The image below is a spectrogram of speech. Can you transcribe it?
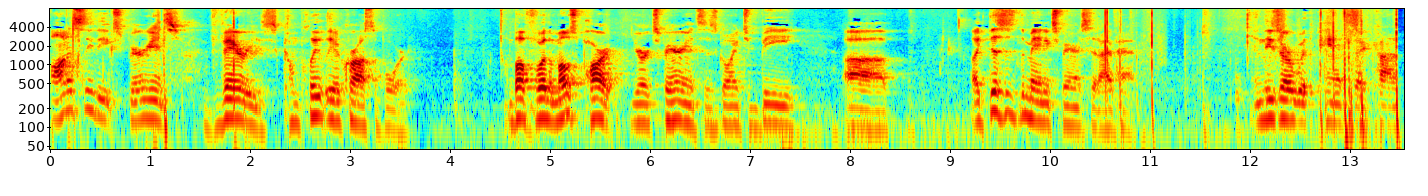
honestly, the experience varies completely across the board. But for the most part, your experience is going to be uh, like this is the main experience that I've had. And these are with pants that kind of.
